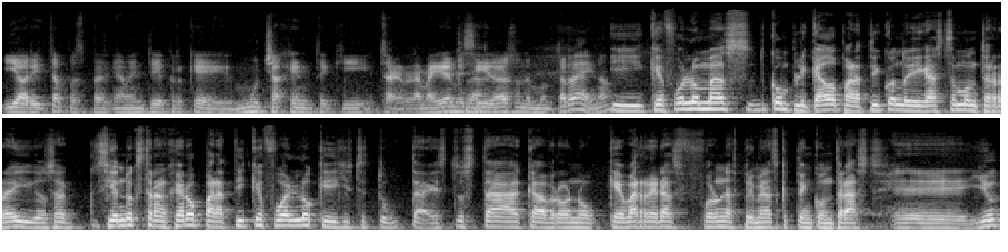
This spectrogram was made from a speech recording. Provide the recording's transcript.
y ahorita pues prácticamente yo creo que mucha gente aquí, o sea, la mayoría de mis seguidores son de Monterrey, ¿no? ¿Y qué fue lo más complicado para ti cuando llegaste a Monterrey? O sea, siendo extranjero, para ti, ¿qué fue lo que dijiste tú, esto está cabrón o qué barreras fueron las primeras que te encontraste? Eh, yo,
